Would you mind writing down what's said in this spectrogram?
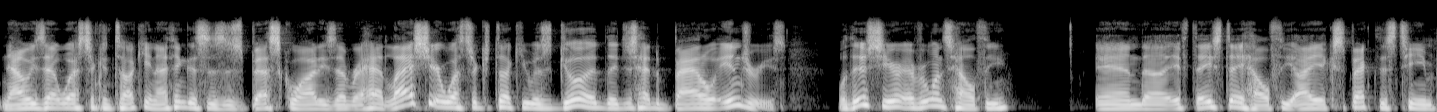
now he's at Western Kentucky and I think this is his best squad he's ever had. Last year Western Kentucky was good. They just had to battle injuries. Well, this year everyone's healthy, and uh, if they stay healthy, I expect this team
